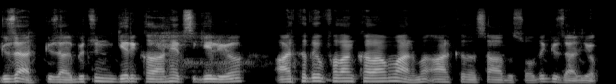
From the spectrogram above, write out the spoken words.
Güzel güzel. Bütün geri kalan hepsi geliyor. Arkada falan kalan var mı? Arkada sağda solda güzel yok.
